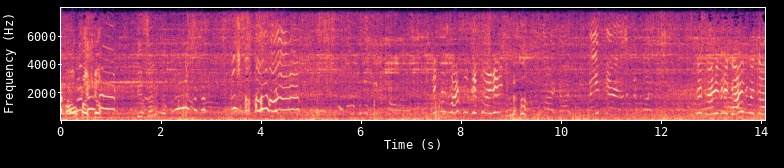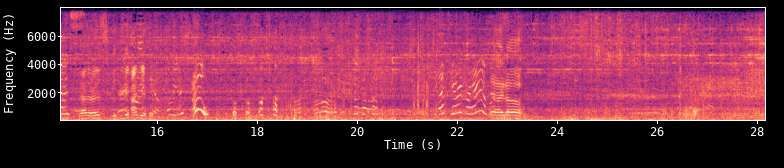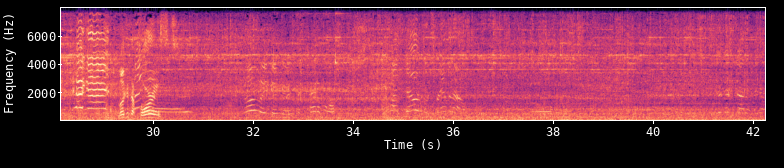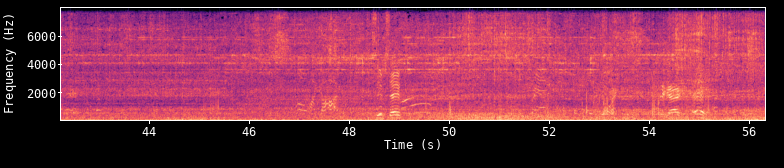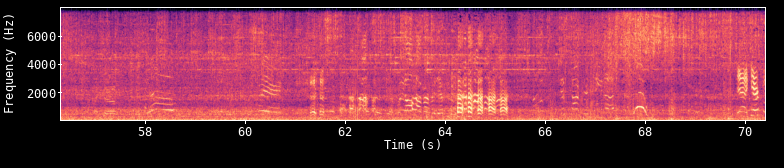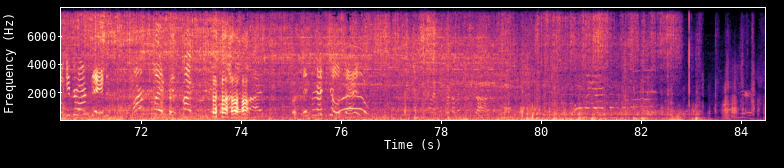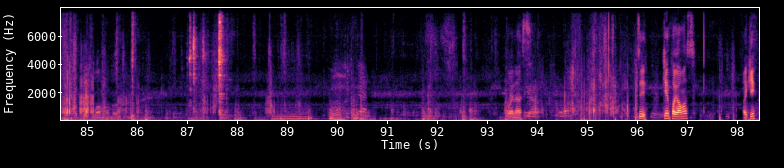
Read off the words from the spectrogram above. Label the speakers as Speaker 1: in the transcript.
Speaker 1: Oh my god! He said.
Speaker 2: This is worse than ziplining. There's not even a guide with us.
Speaker 1: Yeah, there is. He's behind you.
Speaker 2: Oh, he is? Oh! That's scary for him.
Speaker 1: Yeah, I know. Look at the forest.
Speaker 2: Oh, my goodness. Incredible. Top down and we're slamming out. There's that shadow way down there. Oh, my God.
Speaker 1: Seems safe.
Speaker 2: We all have our video. Just not Christina. Yeah, careful. Keep your arms in. Arms inside moving inside. They forgot to tell us that. Oh my God. Oh, here.
Speaker 1: There's lawnmower Buenas. Sí, ¿quién pagamos? ¿Aquí?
